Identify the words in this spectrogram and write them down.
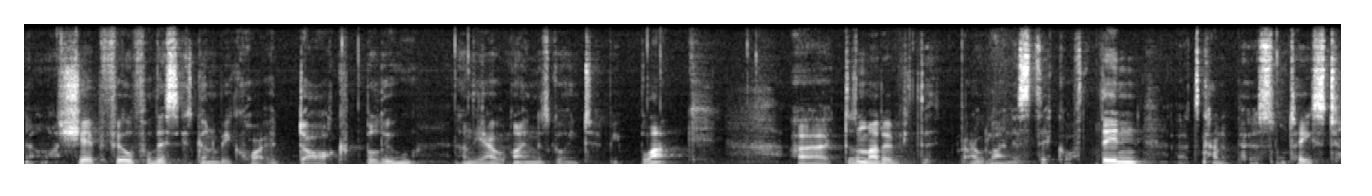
Now my shape fill for this is going to be quite a dark blue and the outline is going to be black. Uh, it doesn't matter if the outline is thick or thin, it's kind of personal taste.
